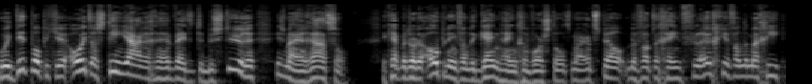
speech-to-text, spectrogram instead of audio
Hoe ik dit poppetje ooit als tienjarige heb weten te besturen, is mij een raadsel. Ik heb me door de opening van de game heen geworsteld, maar het spel bevatte geen vleugje van de magie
